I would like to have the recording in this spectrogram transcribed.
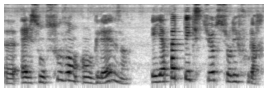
Euh, elles sont souvent anglaises et il n'y a pas de texture sur les full art.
